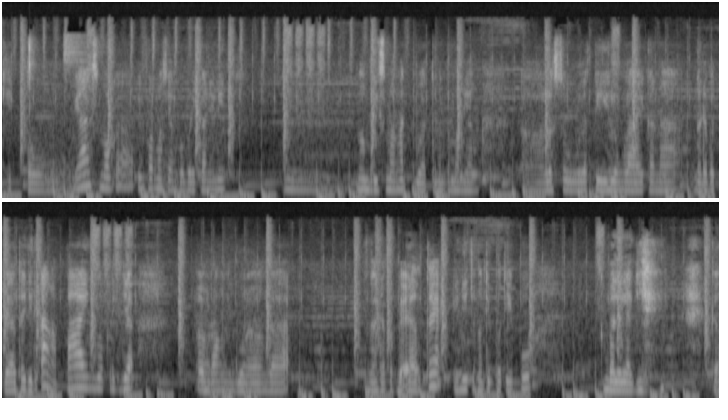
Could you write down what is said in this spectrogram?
Gitu. Ya semoga informasi yang gue berikan ini hmm, memberi semangat buat teman-teman yang lesu letih lunglai karena nggak dapat BLT jadi ah ngapain gue kerja? Orang gue nggak nggak dapat BLT ini cuma tipu-tipu kembali lagi ke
